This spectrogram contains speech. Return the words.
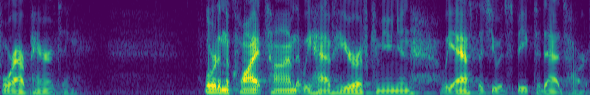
for our parenting. Lord, in the quiet time that we have here of communion, we ask that you would speak to Dad's heart.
